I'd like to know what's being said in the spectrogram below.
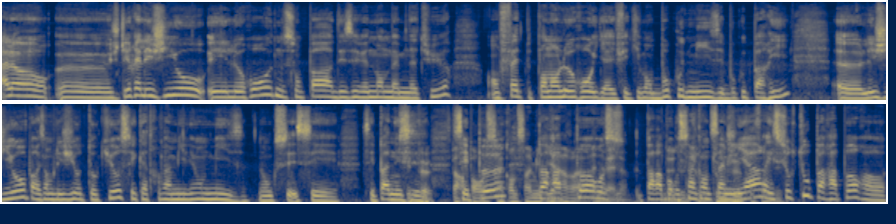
Alors, euh, je dirais les JO et l'Euro ne sont pas des événements de même nature. En fait, pendant l'Euro, il y a effectivement beaucoup de mises et beaucoup de paris. Euh, les JO, par exemple, les JO de Tokyo, c'est 80 millions de mises. Donc c'est c'est c'est pas C'est nécessaire. peu par C'est rapport aux peu 55 par milliards rapport aux, annuels. par rapport de- aux de tout- 55 tout jeu milliards et surtout par rapport aux,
